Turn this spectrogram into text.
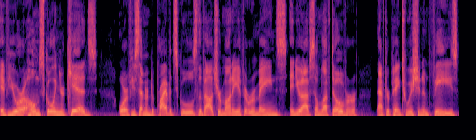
If you are homeschooling your kids or if you send them to private schools, the voucher money, if it remains and you have some left over after paying tuition and fees,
